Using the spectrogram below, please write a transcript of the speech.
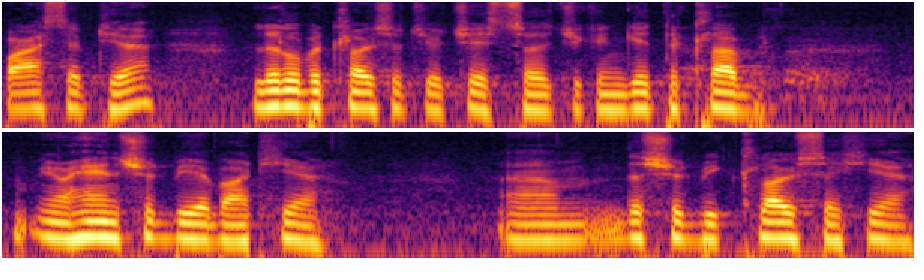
bicep here, a little bit closer to your chest, so that you can get the club your hand should be about here. Um, this should be closer here,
